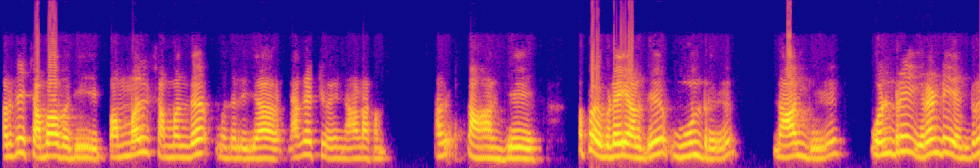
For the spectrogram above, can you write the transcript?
அடுத்து சபாபதி பம்மல் சம்பந்த முதலியார் நகைச்சுவை நாடகம். அது நான்கு. அப்ப விடையானது மூன்று நான்கு ஒன்று இரண்டு என்று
